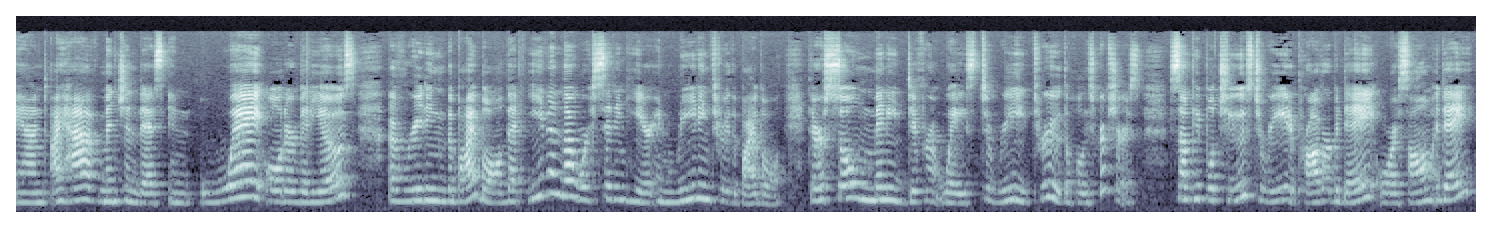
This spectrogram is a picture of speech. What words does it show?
And I have mentioned this in way older videos of reading the Bible that even though we're sitting here and reading through the Bible, there are so many different ways to read through the Holy Scriptures. Some people choose to read a proverb a day or a psalm a day.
